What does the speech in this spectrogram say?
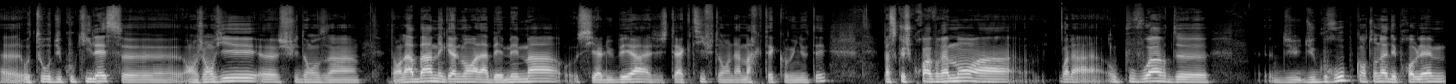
euh, autour du cookie-less euh, en janvier. Euh, je suis dans un dans l'ABAM également, à la BMMA, aussi à l'UBA. J'étais actif dans la MarkTech communauté parce que je crois vraiment à voilà au pouvoir de du, du groupe quand on a des problèmes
